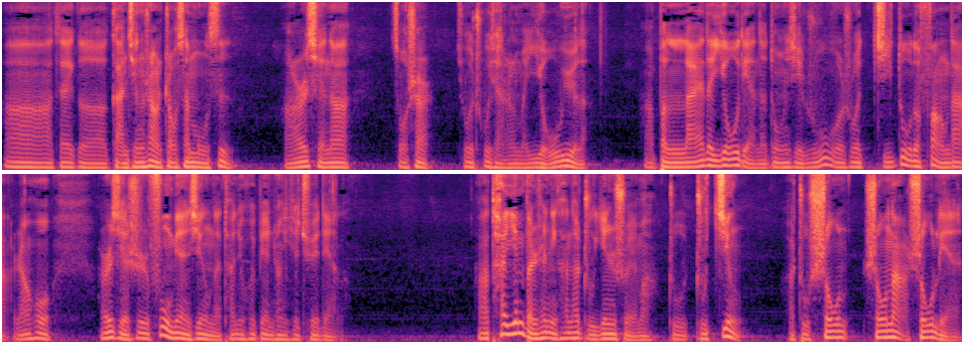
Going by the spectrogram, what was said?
啊这个感情上朝三暮四啊，而且呢做事儿就会出现什么犹豫了。啊，本来的优点的东西，如果说极度的放大，然后而且是负面性的，它就会变成一些缺点了。啊，太阴本身，你看它主阴水嘛，主主静，啊，主收收纳收敛，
